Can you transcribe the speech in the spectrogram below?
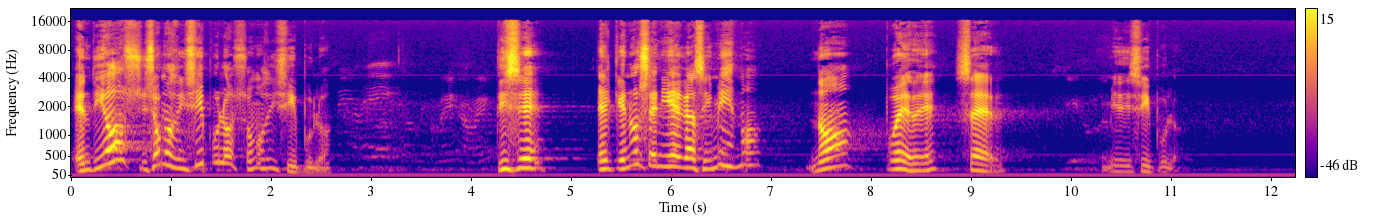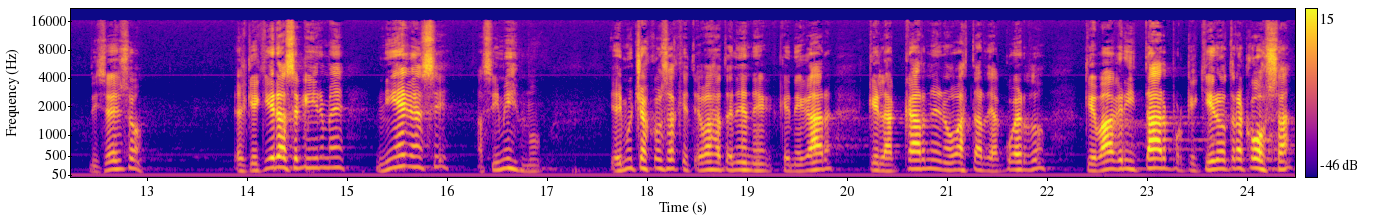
En Dios, si somos discípulos, somos discípulos. Dice, el que no se niega a sí mismo, no puede ser mi discípulo. ¿Dice eso? El que quiera seguirme, niégase a sí mismo. Y hay muchas cosas que te vas a tener que negar que la carne no va a estar de acuerdo, que va a gritar porque quiere otra cosa,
